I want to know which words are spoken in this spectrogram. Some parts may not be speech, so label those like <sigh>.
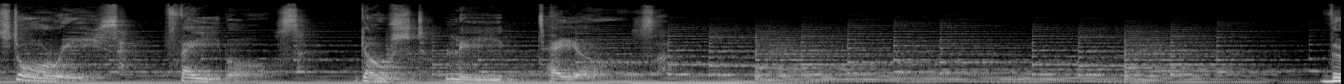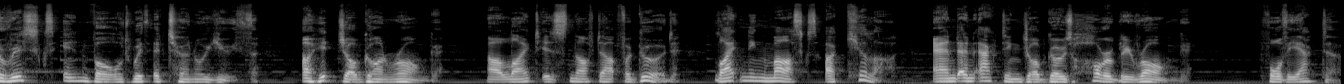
Stories, fables, ghostly tales. The risks involved with eternal youth. A hit job gone wrong. A light is snuffed out for good. Lightning masks a killer. And an acting job goes horribly wrong. For the actor.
